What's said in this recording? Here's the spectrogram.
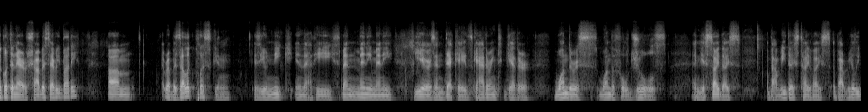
A good Erev Shabbos, everybody. Um, Rabbi Zelik Pliskin is unique in that he spent many, many years and decades gathering together wondrous, wonderful jewels and yesaidais about midas taivais, about really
